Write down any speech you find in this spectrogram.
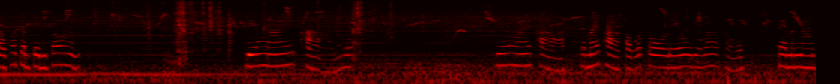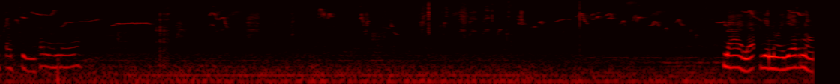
เราก็จำเป็นต้อง เลี้ยงไม้ผ่านั่นแหละเลี้ยงไม้ผ่าแต่ไม้ผ่าเขาก็โตเร็วจะว่าเขา แต่มันนานกัดสีเท่านั้นเองได้แล้วเย็นหน่อยแยกหน่อ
